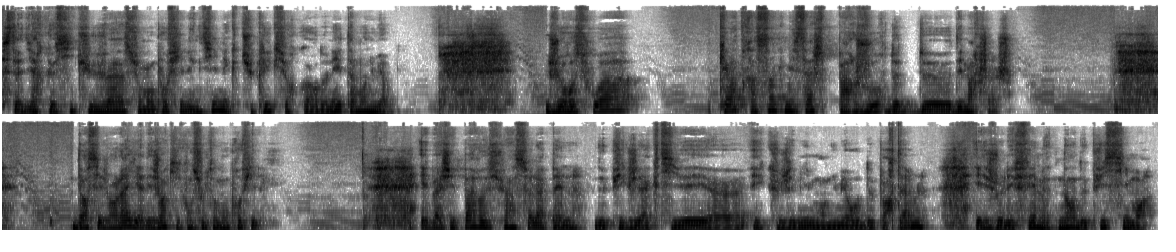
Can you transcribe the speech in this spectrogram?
C'est-à-dire que si tu vas sur mon profil LinkedIn et que tu cliques sur coordonnées, tu as mon numéro. Je reçois 4 à 5 messages par jour de, démarchage. Dans ces gens-là, il y a des gens qui consultent mon profil. Et eh ben, j'ai pas reçu un seul appel depuis que j'ai activé euh, et que j'ai mis mon numéro de portable. Et je l'ai fait maintenant depuis 6 mois.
